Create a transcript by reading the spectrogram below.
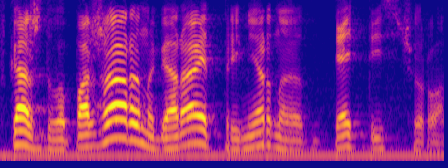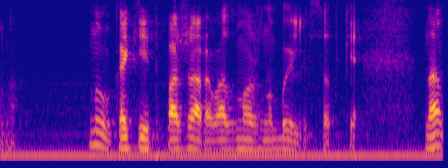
с каждого пожара нагорает примерно 5000 урона. Ну, какие-то пожары, возможно, были все-таки да,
